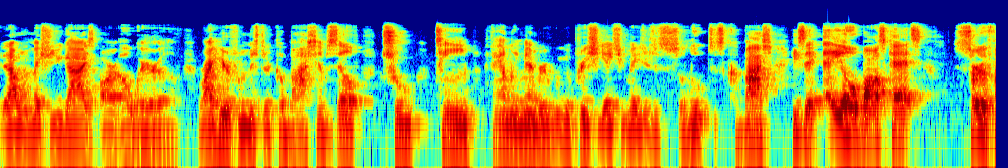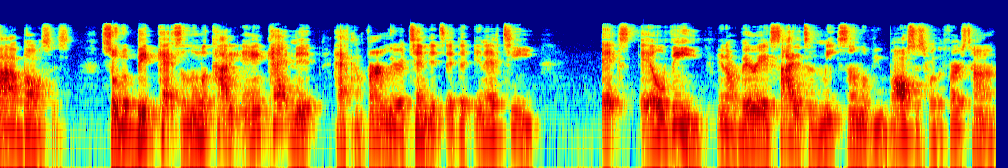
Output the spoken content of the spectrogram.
that I want to make sure you guys are aware of. Right here from Mr. Kabosh himself, true team family member. We appreciate you, Majors. Salute to Kabosh. He said, Ayo, boss cats certified bosses. So the big cats, Illumicati and Catnip, have confirmed their attendance at the NFT XLV and are very excited to meet some of you bosses for the first time.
